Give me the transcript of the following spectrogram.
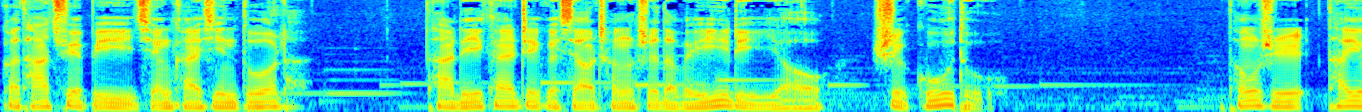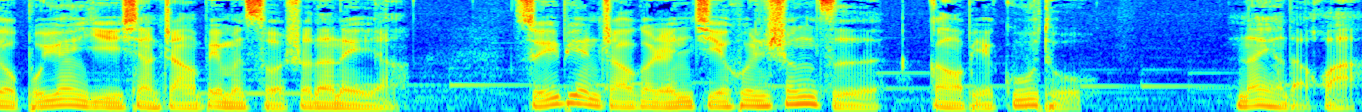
可他却比以前开心多了。他离开这个小城市的唯一理由是孤独。同时，他又不愿意像长辈们所说的那样，随便找个人结婚生子，告别孤独。那样的话，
